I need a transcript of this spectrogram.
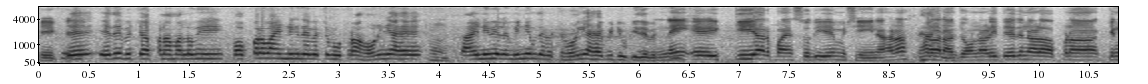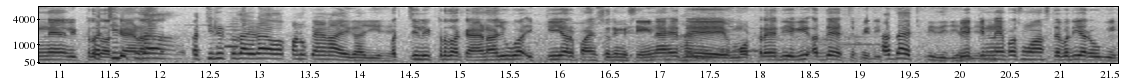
ਤੇ ਇਹਦੇ ਵਿੱਚ ਆਪਣਾ ਮੰਨ ਲਓ ਵੀ ਕਾਪਰ ਵਾਈਂਡਿੰਗ ਦੇ ਵਿੱਚ ਮੋਟਰਾਂ ਹੋਣਗੀਆਂ ਇਹ ਤਾਂ ਨਹੀਂ ਵੀ ਐਲੂਮੀਨੀਅਮ ਦੇ ਵਿੱਚ ਹੋਣਗੀਆਂ ਹੈਵੀ ਡਿਊਟੀ ਦੇ ਵਿੱਚ। ਨਹੀਂ ਇਹ 21500 ਦੀ ਇਹ ਮਸ਼ੀਨ ਆ ਹਨਾ? ਧਾਰਾਂ ਚੋਣ ਵਾਲੀ ਤੇ ਇਹਦੇ ਨਾਲ ਆਪਣਾ ਕਿੰਨੇ ਲੀਟਰ ਦਾ 25 ਲੀਟਰ ਕੈਨ ਦਾ ਆ 25 ਲੀਟਰ ਦਾ ਜਿਹੜਾ ਆਪਾਂ ਨੂੰ ਕਹਿਣ ਆਏਗਾ ਜੀ ਇਹ। 25 ਲੀਟਰ ਦਾ ਕੈਨ ਆ ਜਾਊਗਾ 21500 ਦੀ ਮਸ਼ੀਨ ਹੈ ਇਹ ਤੇ ਮੋਟਰ ਇਹਦੀ ਹੈਗੀ ਅੱਧੇ ਐਚਪੀ ਦੀ। ਅੱਧਾ ਐਚਪੀ ਦੀ ਜੀ ਇਹ ਕਿੰਨੇ ਪਸ਼ੂਆਂ ਵਾਸਤੇ ਵਧੀਆ ਰਹੂਗੀ?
